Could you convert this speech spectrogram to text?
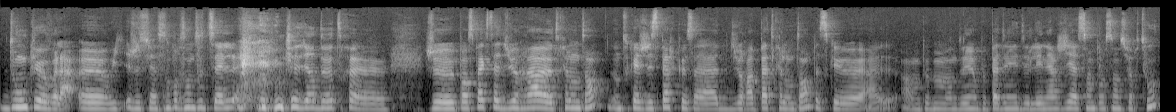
Donc euh, voilà, euh, oui, je suis à 100% toute seule. que dire d'autre euh, Je pense pas que ça durera très longtemps. En tout cas, j'espère que ça durera pas très longtemps parce que on peut, peut pas donner de l'énergie à 100% sur tout.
